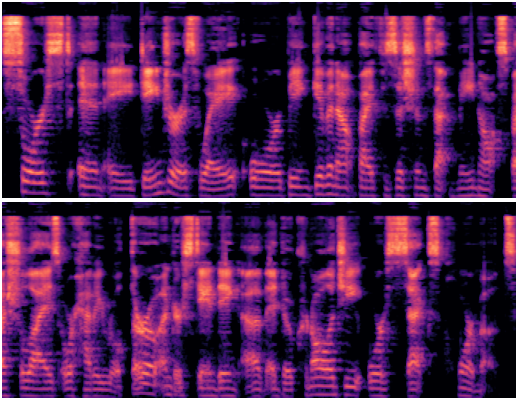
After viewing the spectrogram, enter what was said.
sourced in a dangerous way or being given out by physicians that may not specialize or have a real thorough understanding of endocrinology or sex hormones.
